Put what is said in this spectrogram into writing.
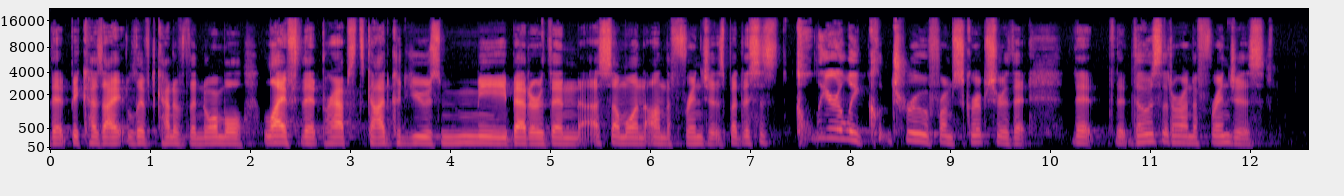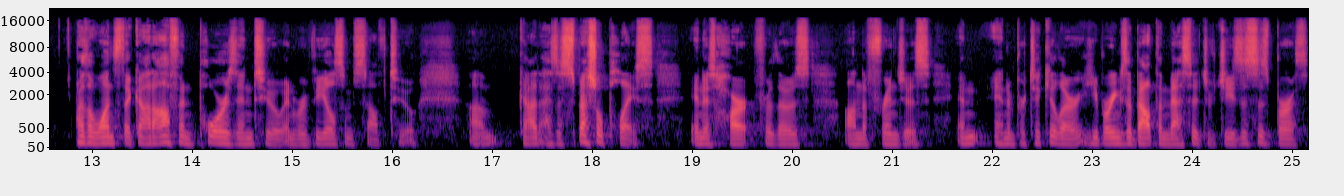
that because I lived kind of the normal life, that perhaps God could use me better than uh, someone on the fringes. But this is clearly cl- true from Scripture that, that, that those that are on the fringes are the ones that God often pours into and reveals himself to. Um, God has a special place in his heart for those on the fringes. And, and in particular, he brings about the message of Jesus' birth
